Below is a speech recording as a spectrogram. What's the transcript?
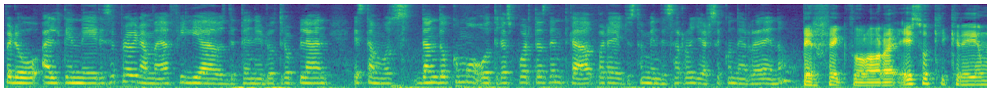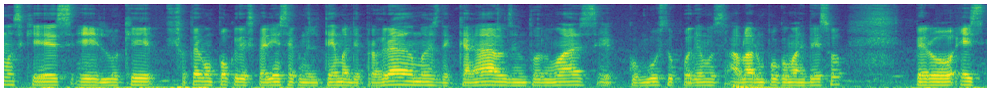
pero al tener ese programa de afiliados, de tener otro plan, estamos dando como otras puertas de entrada para ellos también desarrollarse con RD, ¿no? Perfecto, ahora eso que creemos que es eh, lo que yo tengo un poco de experiencia con el tema de programas, de canales, en todo lo más, eh, con gusto podemos hablar un poco más de eso, pero es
